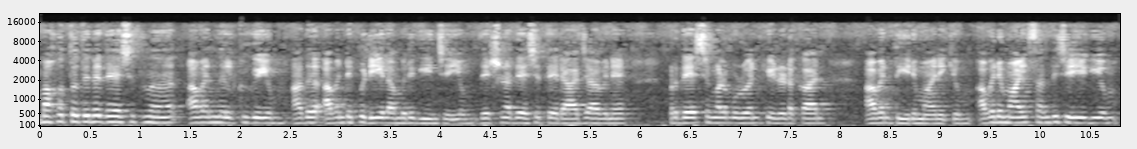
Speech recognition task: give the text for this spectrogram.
മഹത്വത്തിന്റെ ദേശത്ത് നിന്ന് അവൻ നിൽക്കുകയും അത് അവന്റെ പിടിയിൽ അമരുകയും ചെയ്യും. ദക്ഷിണദേശത്തെ രാജാവിന് പ്രദേശങ്ങൾ മുഴുവൻ കീഴടക്കാൻ അവൻ തീരുമാനിക്കും. അവനുമായി സന്ധി ചെയ്യുകയും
